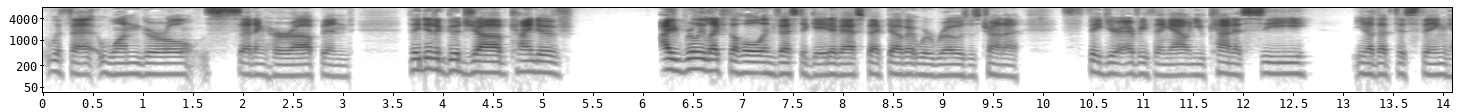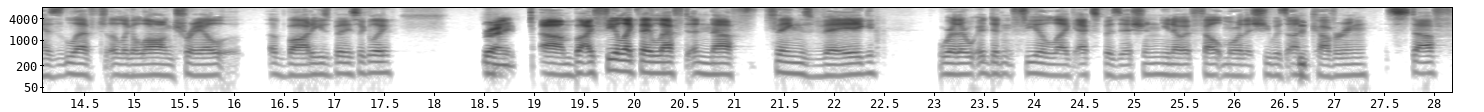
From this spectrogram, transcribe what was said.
with that one girl setting her up and they did a good job kind of i really liked the whole investigative aspect of it where rose was trying to figure everything out and you kind of see you know that this thing has left a, like a long trail of bodies basically right um but i feel like they left enough things vague where there, it didn't feel like exposition you know it felt more that she was hmm. uncovering stuff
